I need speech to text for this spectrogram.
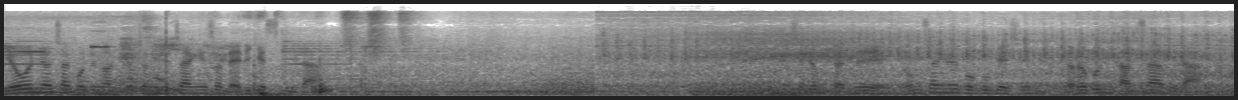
예원여자고등학교 정류장에서 내리겠습니다. 지금까지 영상을 보고 계신 여러분 감사합니다.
